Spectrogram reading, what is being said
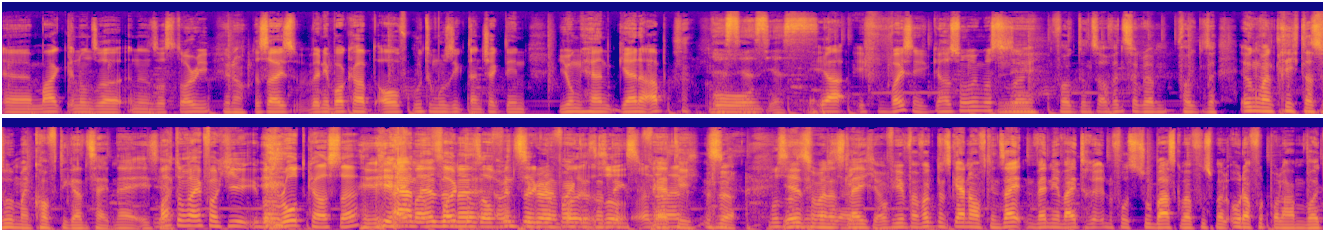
äh, Marc in unserer, in unserer Story. Genau. Das heißt, wenn ihr Bock habt auf gute Musik, dann checkt den jungen Herrn gerne ab. Yes, Und yes, yes. ja, ich weiß nicht, hast du noch irgendwas zu sagen? Nee, folgt uns auf Instagram. Folgt uns. Irgendwann kriegt das so in meinen Kopf die ganze Zeit. Ne, ist Macht doch einfach hier über Roadcaster. Ja, Einmal ne, so folgt eine- uns auf Instagram, Instagram folgt uns. Dings, Und dann fertig. So. muss Jedes Mal das sein. gleiche. Auf jeden Fall folgt uns gerne auf den Seiten, wenn ihr weitere Infos zu Basketball, Fußball oder Football haben wollt.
